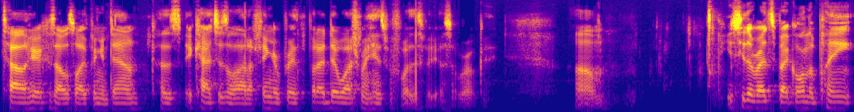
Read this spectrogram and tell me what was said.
towel here because I was wiping it down because it catches a lot of fingerprints. But I did wash my hands before this video, so we're okay. Um, you see the red speckle on the paint.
